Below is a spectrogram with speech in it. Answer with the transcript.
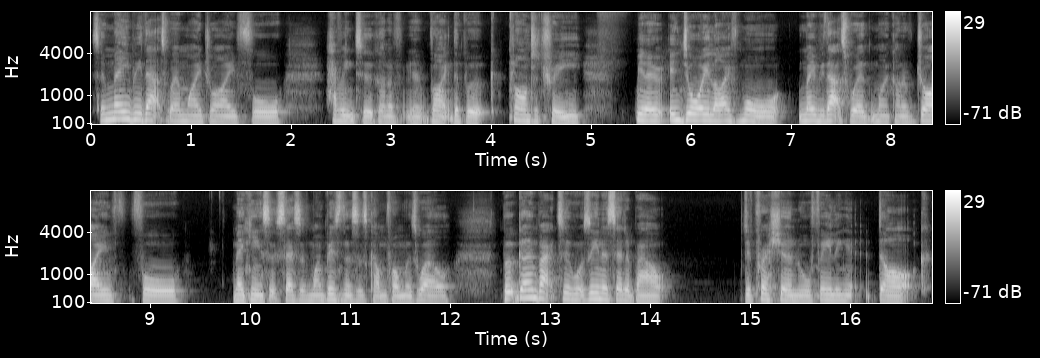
So maybe that's where my drive for having to kind of you know, write the book, plant a tree, you know, enjoy life more. Maybe that's where my kind of drive for making a success of my business has come from as well. But going back to what Zena said about depression or feeling dark,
